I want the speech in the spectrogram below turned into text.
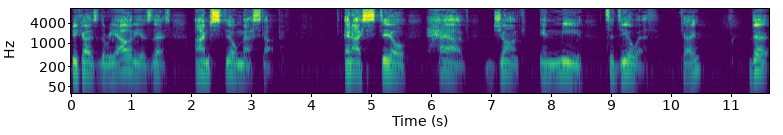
because the reality is this I'm still messed up and I still have junk in me to deal with. Okay? The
